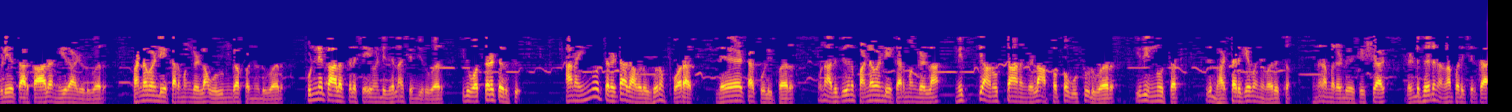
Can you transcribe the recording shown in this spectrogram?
விடிய நீராடி நீராடிடுவர். பண்ண வேண்டிய கர்மங்கள்லாம் ஒழுங்கா பண்ணிடுவர். புண்ணிய காலத்துல செய்ய வேண்டியதெல்லாம் செஞ்சிருவர். இது ஒத்தரட்ட இருக்கு. ஆனா இன்னொருத்தரட்ட அது அவ்வளவு தூரம் போறாரு லேட்டா குளிப்பார். ஒன்னு அதுக்குன்னு பண்ண வேண்டிய கர்மங்கள்லாம் நித்திய அனுஷ்டானங்கள்லாம் அப்பப்ப விட்டுடுவார். இது இன்னொருத்தர் இது பட்டருக்கே கொஞ்சம் வருத்தம். இன்னும் நம்ம ரெண்டு சிஷ்யாள் ரெண்டு பேரும் நல்லா படிச்சிருக்கா.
